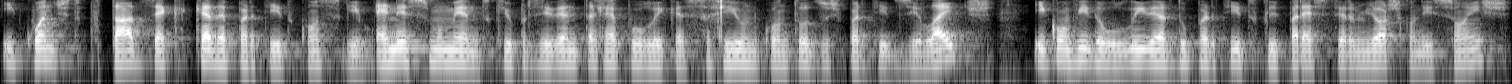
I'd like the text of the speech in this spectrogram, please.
e quantos deputados é que cada partido conseguiu. É nesse momento que o Presidente da República se reúne com todos os partidos eleitos e convida o líder do partido que lhe parece ter melhores condições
